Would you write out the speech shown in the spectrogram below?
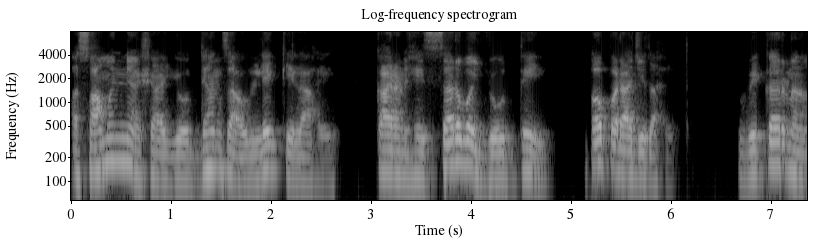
असामान्य अशा योद्ध्यांचा उल्लेख केला आहे कारण हे सर्व योद्धे अपराजित आहेत. विकर्ण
